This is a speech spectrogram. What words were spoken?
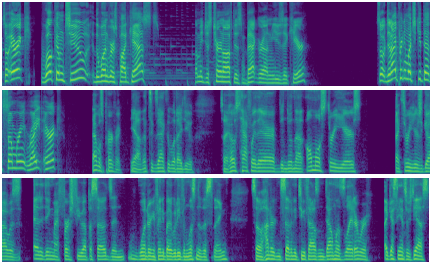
So, Eric, welcome to the One Verse Podcast. Let me just turn off this background music here. So, did I pretty much get that summary right, Eric? That was perfect. Yeah, that's exactly what I do. So I host halfway there. I've been doing that almost three years. Like three years ago, I was editing my first few episodes and wondering if anybody would even listen to this thing. So 172,000 downloads later, we're, I guess the answer is yes.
